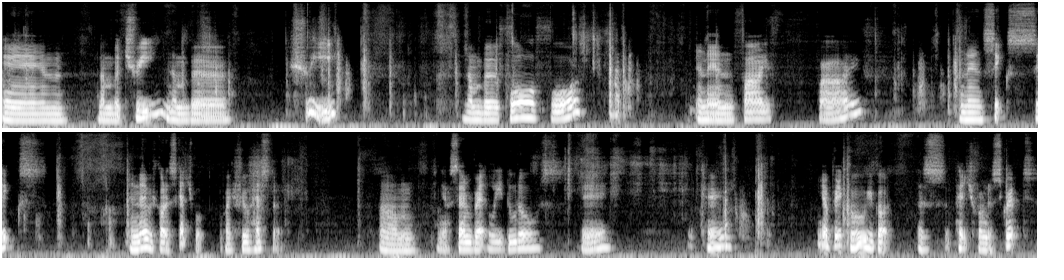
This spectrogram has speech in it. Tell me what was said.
And number three number three number four four and then five five and then six six. And then we've got a sketchbook by Phil Hester. Um yeah Slam Bradley doodles Okay. Okay. Yeah, pretty cool. You got a page from the script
